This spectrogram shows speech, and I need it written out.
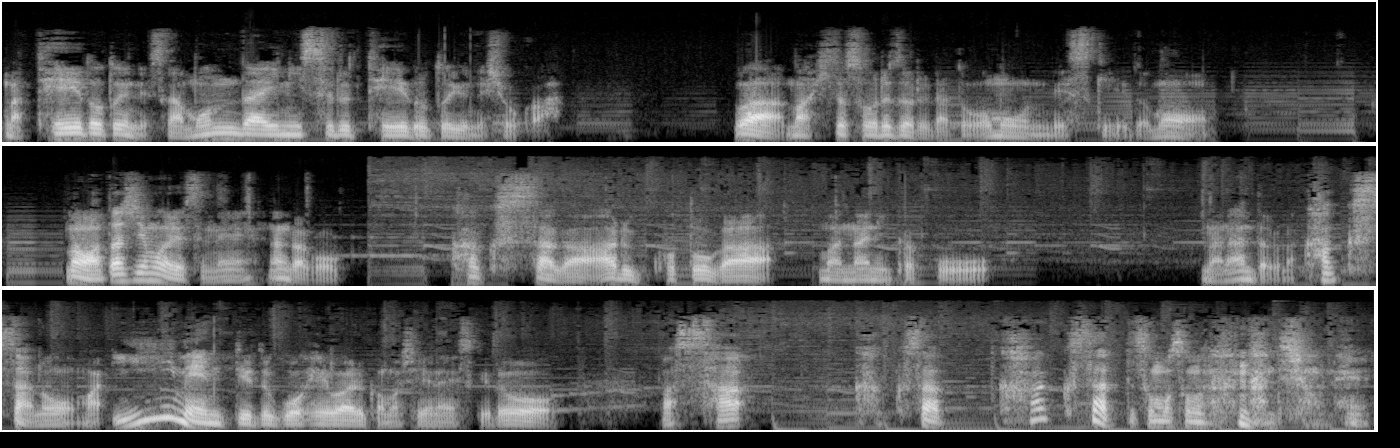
まあ、程度というんですか、問題にする程度というんでしょうか。は、まあ、人それぞれだと思うんですけれども、まあ、私もですね、なんかこう、格差があることが、まあ、何かこう、まあ、なんだろうな、格差の、まあ、いい面っていうと語弊はあるかもしれないですけど、まあ、さ、格差、格差ってそもそも何 なんでしょうね。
